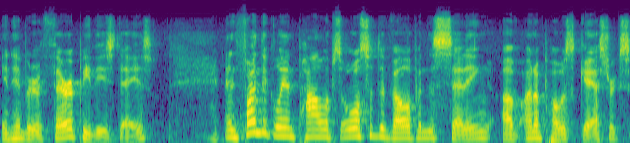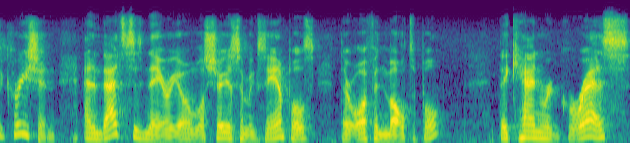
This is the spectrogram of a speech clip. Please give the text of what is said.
inhibitor therapy these days. And fundus gland polyps also develop in the setting of unopposed gastric secretion. And in that scenario, and we'll show you some examples, they're often multiple. They can regress.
